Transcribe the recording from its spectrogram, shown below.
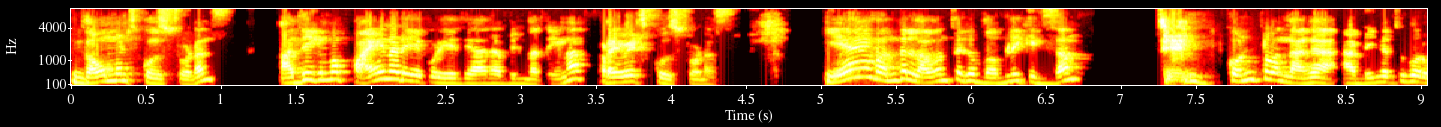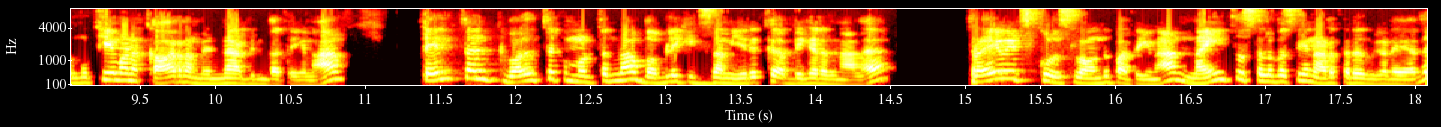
கவர்மெண்ட் ஸ்கூல் ஸ்டூடெண்ட்ஸ் அதிகமா பயனடையக்கூடியது யாரு அப்படின்னு பாத்தீங்கன்னா பிரைவேட் ஸ்கூல் ஸ்டூடெண்ட்ஸ் ஏன் வந்து லெவன்த்துக்கு பப்ளிக் எக்ஸாம் கொண்டு வந்தாங்க? அப்படிங்கிறதுக்கு ஒரு முக்கியமான காரணம் என்ன அப்படின்னு பாத்தீங்கன்னா டென்த் அண்ட் டுவெல்த்துக்கு மட்டும்தான் பப்ளிக் எக்ஸாம் இருக்கு அப்படிங்கிறதுனால பிரைவேட் ஸ்கூல்ஸ்ல வந்து பாத்தீங்கன்னா நைன்த் சிலபஸையும் நடத்துறது கிடையாது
